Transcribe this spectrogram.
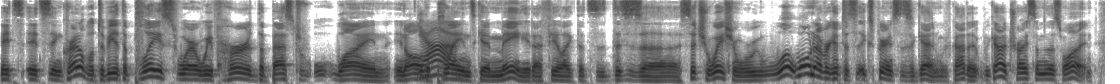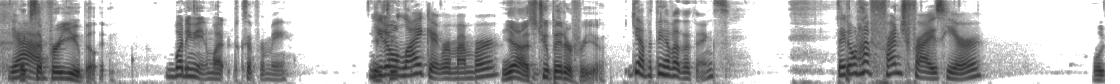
it's it's incredible to be at the place where we've heard the best wine in all Yeah. the plains get made. I feel like that's this is a situation where we won't, won't ever get to experience this again. We've got to we got to try some of this wine. Yeah. Except for you, Billy. What do you mean? What? Except for me? You don't like it, remember? Yeah, it's too bitter for you. Yeah, but they have other things. They don't have French fries here. Well,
